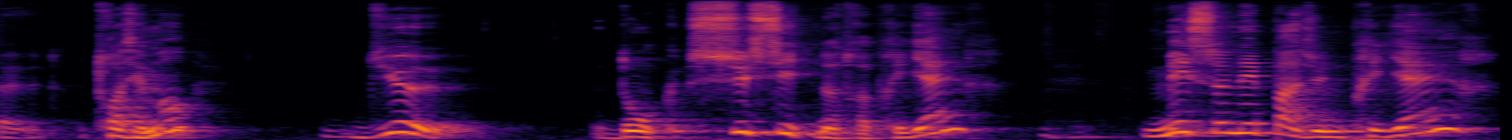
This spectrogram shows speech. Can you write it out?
euh, troisièmement, Dieu donc suscite notre prière, mais ce n'est pas une prière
